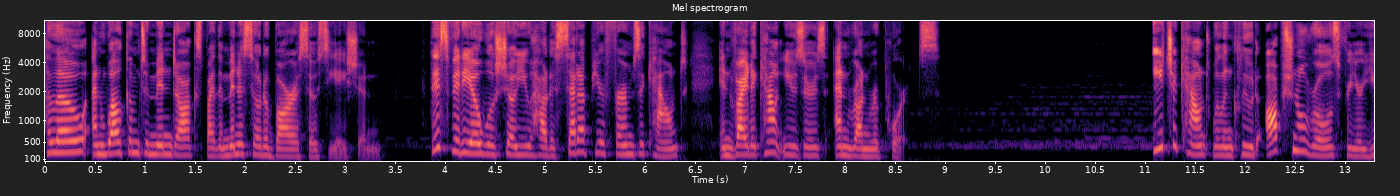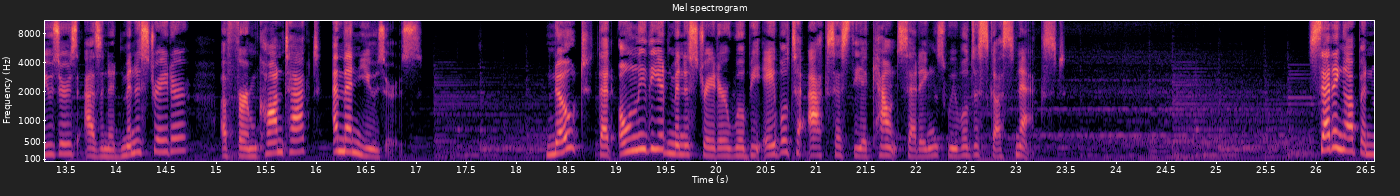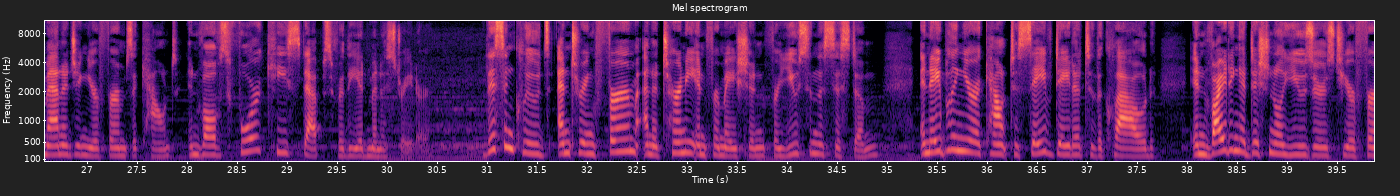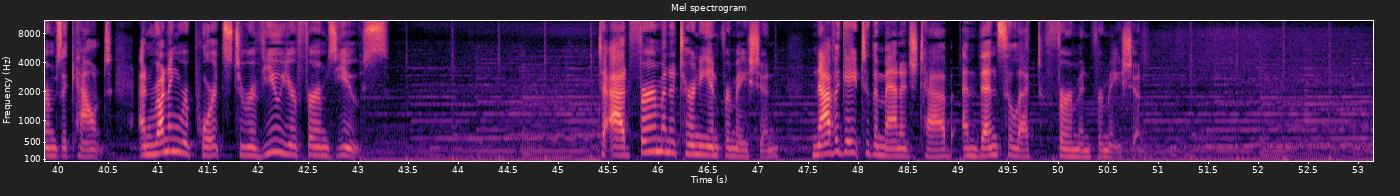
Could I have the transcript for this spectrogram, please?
Hello and welcome to MNdocs by the Minnesota Bar Association. This video will show you how to set up your firm's account, invite account users, and run reports. Each account will include optional roles for your users as an administrator, a firm contact, and then users. Note that only the administrator will be able to access the account settings we will discuss next. Setting up and managing your firm's account involves four key steps for the administrator. This includes entering firm and attorney information for use in the system, enabling your account to save data to the cloud, inviting additional users to your firm's account, and running reports to review your firm's use. To add firm and attorney information, navigate to the Manage tab and then select Firm Information.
